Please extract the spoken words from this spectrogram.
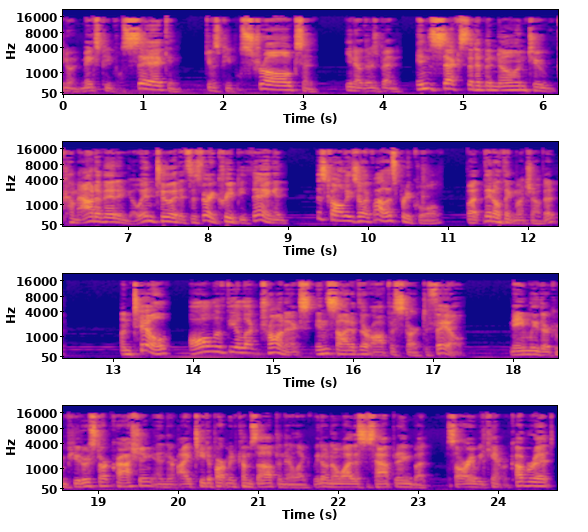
you know, it makes people sick and gives people strokes. And, you know, there's been insects that have been known to come out of it and go into it. It's this very creepy thing. And his colleagues are like, wow, that's pretty cool. But they don't think much of it until all of the electronics inside of their office start to fail. Namely, their computers start crashing and their IT department comes up and they're like, we don't know why this is happening, but sorry, we can't recover it.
